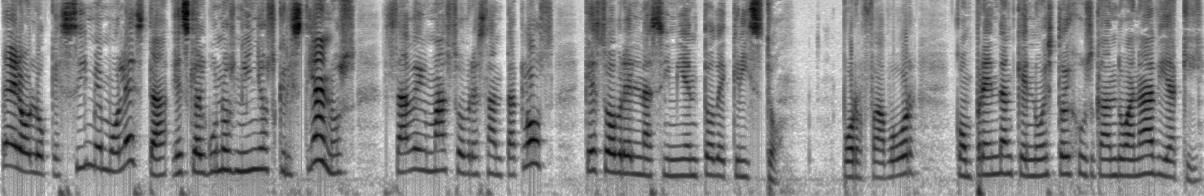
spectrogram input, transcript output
Pero lo que sí me molesta es que algunos niños cristianos saben más sobre Santa Claus que sobre el nacimiento de Cristo. Por favor, comprendan que no estoy juzgando a nadie aquí.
